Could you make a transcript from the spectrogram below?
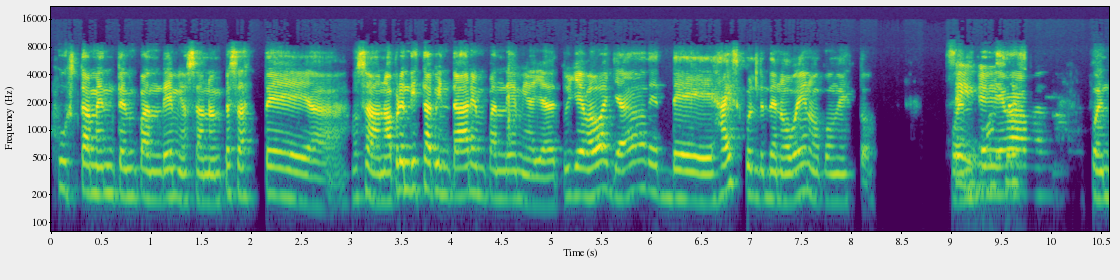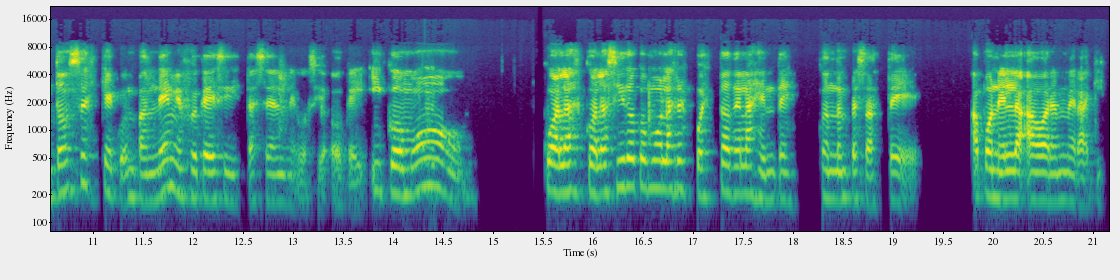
justamente en pandemia, o sea, no empezaste a, o sea, no aprendiste a pintar en pandemia, ya tú llevabas ya desde high school, desde noveno con esto. Sí, yo llevaba fue entonces que en pandemia fue que decidiste hacer el negocio. Ok. ¿Y cómo, cuál ha, sido como la respuesta de la gente cuando empezaste a ponerla ahora en Meraki?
